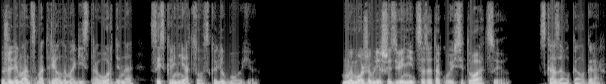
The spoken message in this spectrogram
Желеман смотрел на магистра ордена с искренней отцовской любовью. «Мы можем лишь извиниться за такую ситуацию», — сказал Колгар.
